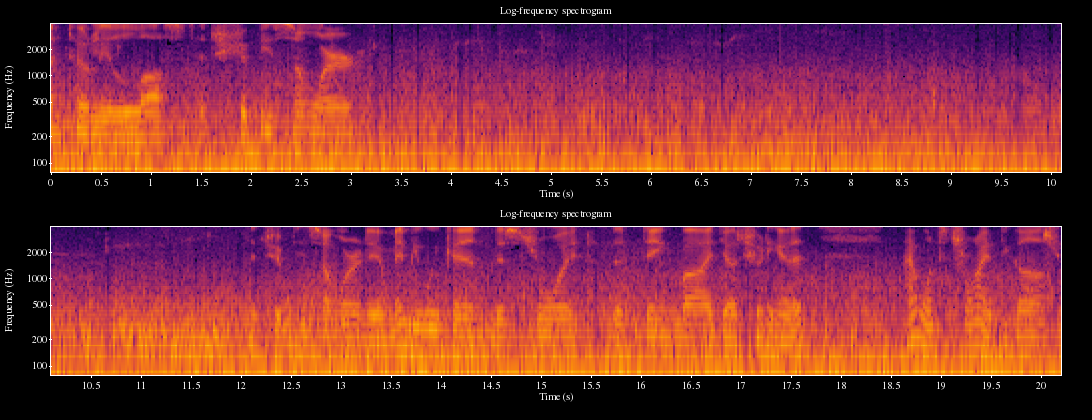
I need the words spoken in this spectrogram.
am totally lost. It should be somewhere. It should be somewhere in there. Maybe we can destroy the thing by just shooting at it. I want to try it because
